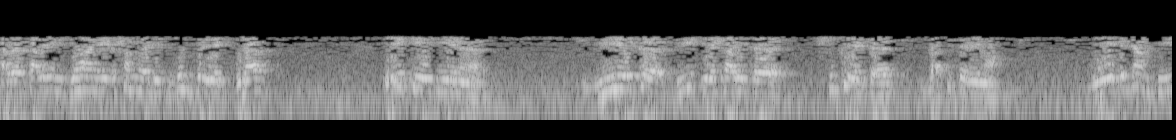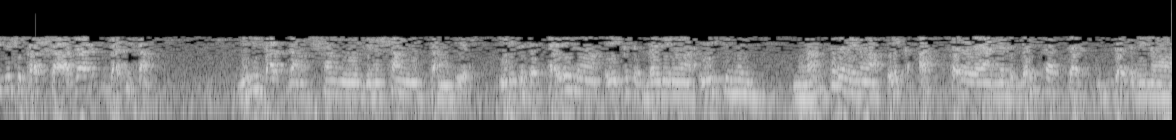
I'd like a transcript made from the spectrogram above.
අර කලින් ධ්‍යානයේ සම්වැදී බුද්ධයේ උනා ඒකේ තියෙන විවේක දීතිය සහිත සුඛයට ගතිත වෙනවා මේකෙන් පීතිසු ප්‍රසාද ගතිකම්. නිබ්බත්නම් සංයෝජන සංයුක්තම් කිය. ඒකට ඇලෙනවා, ඒකට බැඳෙනවා, ඒකෙන් නතර වෙනවා, ඒක අත්තර යන්නට බැස්සක් උද්ගත වෙනවා.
